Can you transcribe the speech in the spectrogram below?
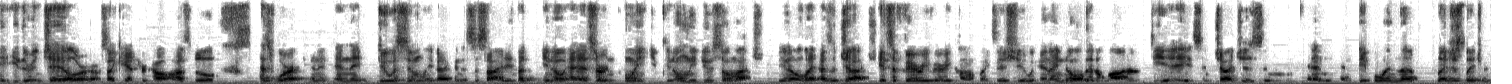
either in jail or a psychiatric hospital has worked, and it, and they do assimilate back into society. But you know, at a certain point, you can only do so much. You know, as a judge, it's a very very complex issue, and I know that a lot of DAs and judges and and, and people in the legislature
